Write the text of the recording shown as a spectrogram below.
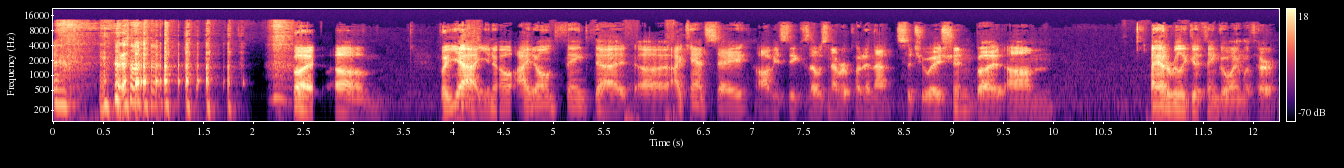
but um, but yeah, you know, I don't think that uh, I can't say obviously because I was never put in that situation, but um, I had a really good thing going with her,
